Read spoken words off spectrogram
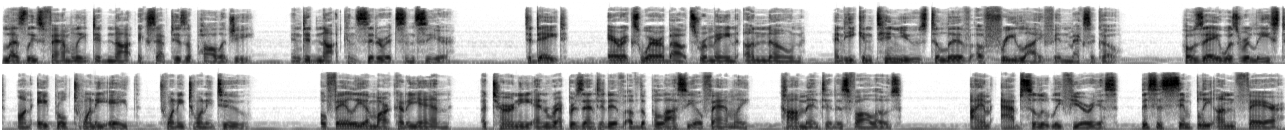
Leslie's family did not accept his apology and did not consider it sincere. To date, Eric's whereabouts remain unknown, and he continues to live a free life in Mexico. Jose was released on April 28, 2022. Ofelia Markarian, attorney and representative of the Palacio family, commented as follows I am absolutely furious. This is simply unfair.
